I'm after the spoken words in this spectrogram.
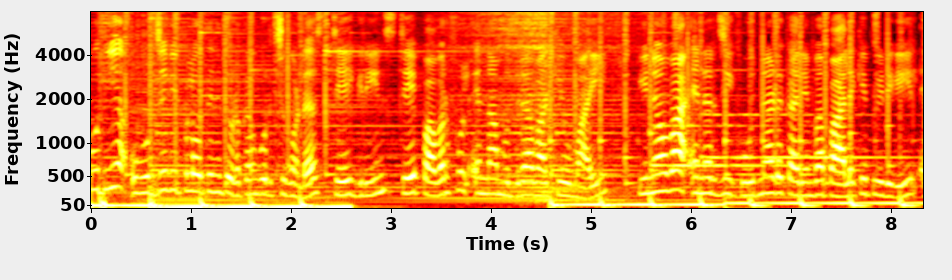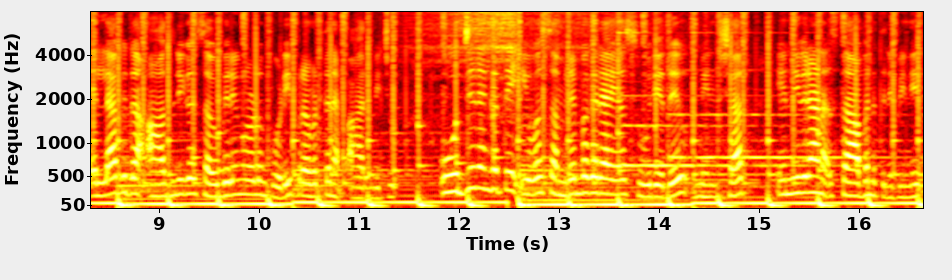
പുതിയ ഊർജ വിപ്ലവത്തിന് തുടക്കം കുറിച്ചുകൊണ്ട് സ്റ്റേ ഗ്രീൻ സ്റ്റേ പവർഫുൾ എന്ന മുദ്രാവാക്യവുമായി ഇനോവ എനർജി കൂറ്റനാട് കരിമ്പ പാലയ്ക്ക് പീടികയിൽ എല്ലാവിധ ആധുനിക സൗകര്യങ്ങളോടും കൂടി പ്രവർത്തനം ആരംഭിച്ചു. ഊർജ രംഗത്തെ യുവ സംരംഭകരായ സൂര്യദേവ് മിൻഷാർ എന്നിവരാണ് സ്ഥാപനത്തിന് പിന്നിൽ.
